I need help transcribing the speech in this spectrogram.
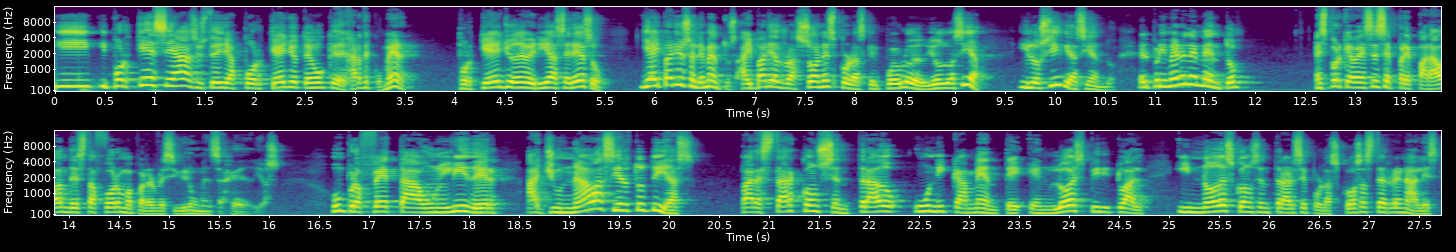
¿Y, por qué se hace? Usted dirá, ¿por qué yo tengo que dejar de comer? ¿Por qué yo debería hacer eso? Y hay varios elementos, hay varias razones por las que el pueblo de Dios lo hacía y lo sigue haciendo. El primer elemento es porque a veces se preparaban de esta forma para recibir un mensaje de Dios. Un profeta, un líder, ayunaba ciertos días para estar concentrado únicamente en lo espiritual y no desconcentrarse por las cosas terrenales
